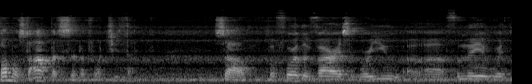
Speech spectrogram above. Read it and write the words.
It's almost opposite of what you think. So, Before the virus, were you uh, familiar with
